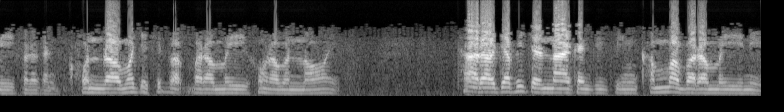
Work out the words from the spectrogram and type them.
มีก็แล้วกัน คนเรามักจะคิดว่าบารมีของเรามันน้อย ถ้าเราจะพิจารณากันจริง ๆคำว่าบารมีนี่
